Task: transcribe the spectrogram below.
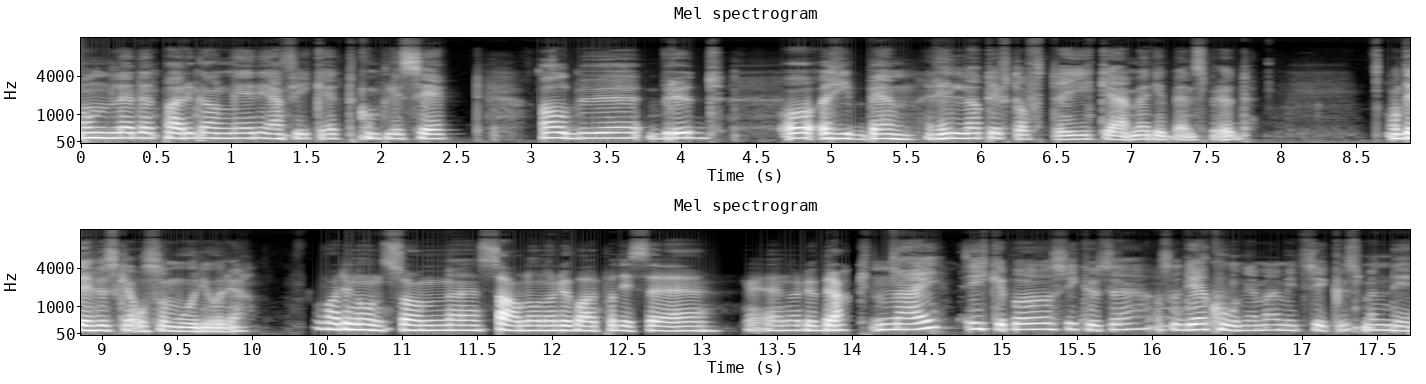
håndledd et par ganger, jeg fikk et komplisert albuebrudd og ribben. Relativt ofte gikk jeg med ribbensbrudd. Og det husker jeg også mor gjorde. Var det noen som eh, sa noe når du var på disse eh, Når du brakk? Nei, ikke på sykehuset. Altså Diakonhjemmet er mitt sykehus, men de,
